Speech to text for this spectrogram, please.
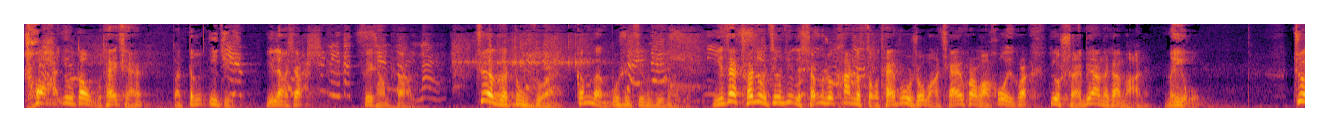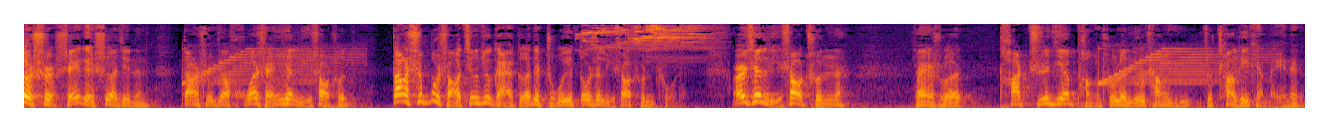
歘又到舞台前，把灯一举一亮相，非常漂亮。这个动作呀，根本不是京剧动作。你在传统京剧的什么时候看着走台步的时候往前一块往后一块又甩辫子干嘛的？没有。这是谁给设计的呢？当时叫活神仙李少春。当时不少京剧改革的主意都是李少春出的，而且李少春呢，咱也说他直接捧出了刘长瑜，就唱李铁梅那个。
